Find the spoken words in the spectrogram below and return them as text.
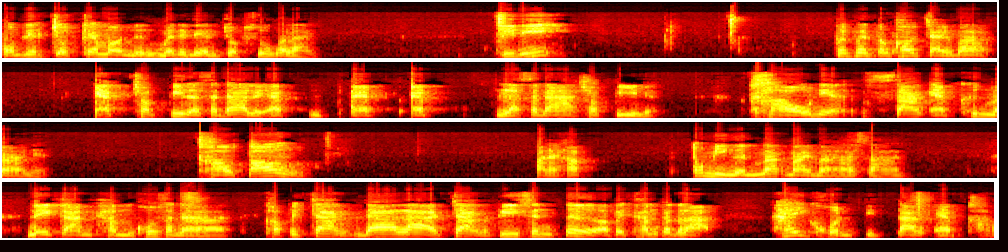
ผมเรียนจบแค่มหนึ่งไม่ได้เรียนจบสูงอะไร ทีนี้ เพื่อนๆต้องเข้าใจว่าแอปช้อปปี้ลาซาด้าหรือแอปแอปแอปลาซาด้าช้อปปี้เนี่ยเขาเนี่ยสร้างแอปขึ้นมาเนี่ยเขาต้องอะไรครับ ต้องมีเงินมากมายมหาศาล ในการทำโฆษณาเขาไปจ้างดาราจ้างพรีเซนเตอร์ เอาไปทำการตลาด ให้คนติดตั้งแอปเขา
